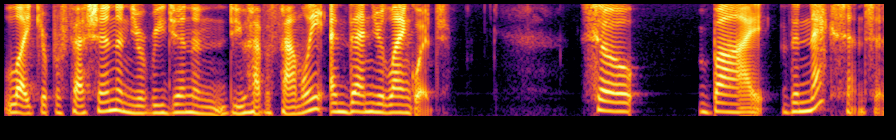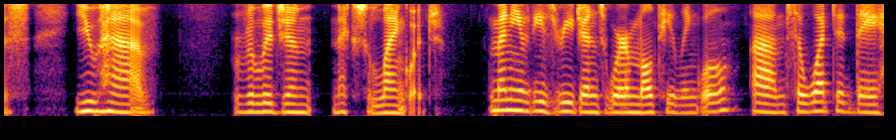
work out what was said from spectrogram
like your profession and your region and do you have a family and then your language so by the next census you have religion next to language Many of these regions were multilingual. Um, so, what did they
